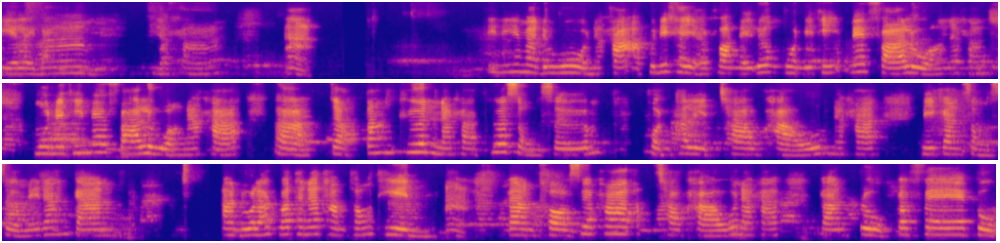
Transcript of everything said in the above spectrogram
มีอะไรบ้างนะคะอะทีนี้มาดูนะคะอะคุณนี่ขยายความในเรื่องมูลนิธิแม่ฟ้าหลวงนะคะ มูลนิธิแม่ฟ้าหลวงนะคะอ่าจะตั้งขึ้นนะคะเพื่อส่งเสริมผลผลิตชาวเขานะคะ มีการส่งเสริมในด้านการ อนุรักษ์วัฒนธรรมท้องถิ่น การทอเสื้อผ้าชาวเขานะคะ การปลูกกาแฟ ปลูก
